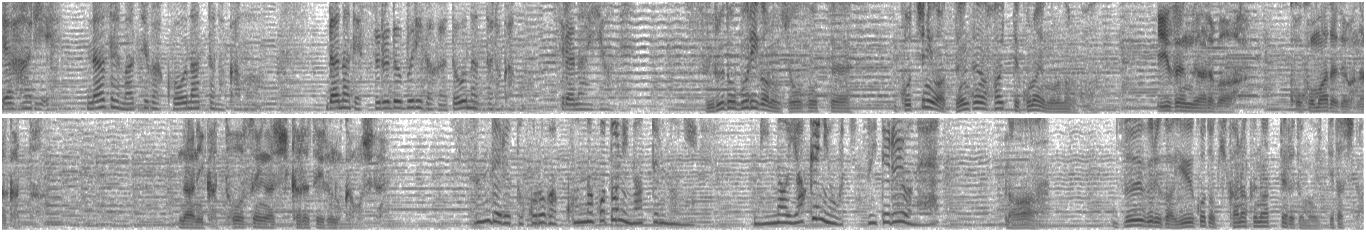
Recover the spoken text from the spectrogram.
う？やはりなぜ町がこうなったのかも。ダナでスルドブリガがどうなったのかも。知らないようね。スルドブリガの情報ってこっちには全然入ってこないものなのか？以前であればここまでではなかった。何か統制が敷かれているのかもしれん。住んでるところがこんなことになってるのにみんなやけに落ち着いてるよね。なあズーグルが言うこと聞かなくなってるとも言ってたしな。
